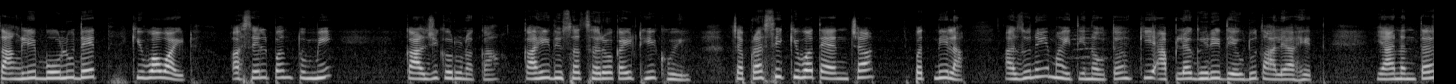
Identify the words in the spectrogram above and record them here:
चांगली बोलू देत किंवा वाईट असेल पण तुम्ही काळजी करू नका. काही दिवसात सर्व काही ठीक होईल. चपरासी किंवा त्यांच्या पत्नीला अजूनही माहिती नव्हतं की आपल्या घरी देवदूत आले आहेत. यानंतर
